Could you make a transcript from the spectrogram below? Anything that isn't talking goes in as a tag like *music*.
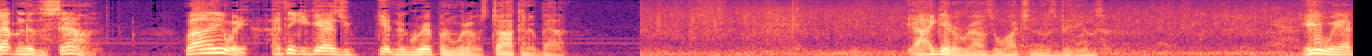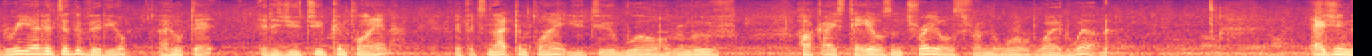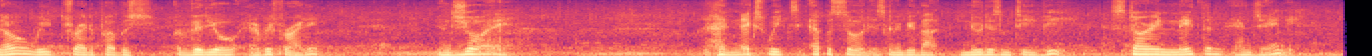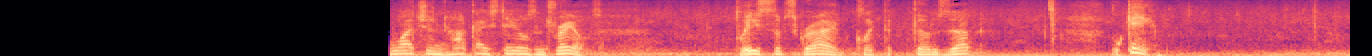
happened to the sound? Well, anyway, I think you guys are getting a grip on what I was talking about. Yeah, I get aroused watching those videos. Anyway, I've re-edited the video. I hope that it is YouTube compliant. If it's not compliant, YouTube will remove Hawkeye's Tales and Trails from the World Wide Web. As you know, we try to publish a video every Friday. Enjoy. And next week's episode is going to be about Nudism TV, starring Nathan and Jamie. Watching Hawkeye's Tales and Trails. Please subscribe, click the thumbs up. Okay,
